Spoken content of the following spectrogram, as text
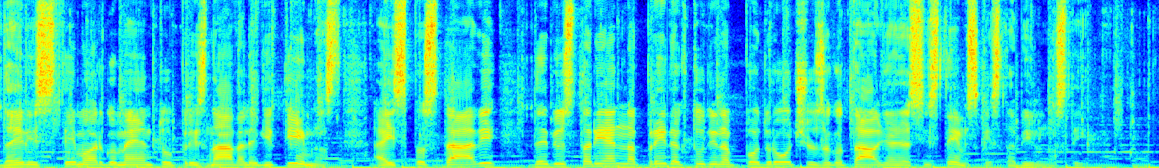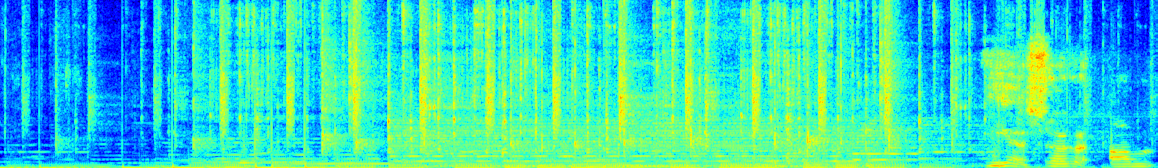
Davis temu argumentu priznava legitimnost, a izpostavi, da je bil storjen napredek tudi na področju zagotavljanja sistemske stabilnosti. Yes, uh, um,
